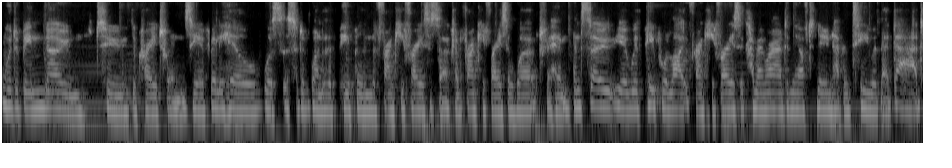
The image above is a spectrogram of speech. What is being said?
would have been known to the Kray twins. You know, Billy Hill was sort of one of the people in the Frankie Fraser circle, and Frankie Fraser worked for him. And so, you know, with people like Frankie Fraser coming around in the afternoon having tea with their dad,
